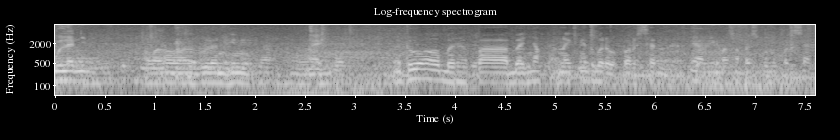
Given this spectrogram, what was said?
bulan ini. Awal Awal bulan ini. naik. Itu berapa banyak naiknya itu berapa persen? Ya 5 sampai 10 persen.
